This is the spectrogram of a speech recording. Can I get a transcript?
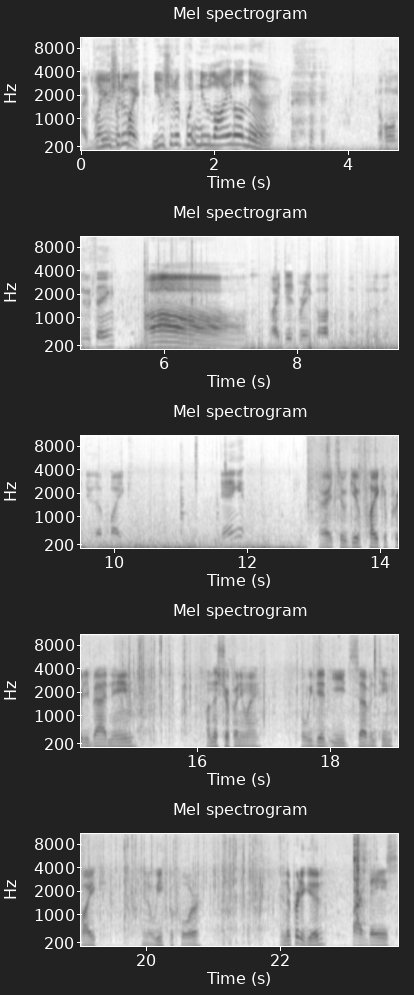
I blame you the should have pike. you should have put new line on there. A whole new thing. Oh. I did break off a foot of it to do the pike. Dang it. Alright, so give pike a pretty bad name. On this trip anyway. But we did eat 17 pike in a week before. And they're pretty good. Five days.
